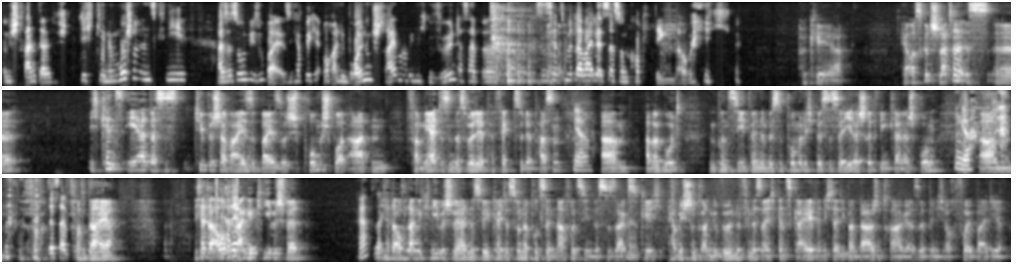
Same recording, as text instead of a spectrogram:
im Strand da sticht keine Muschel ins Knie. Also es ist irgendwie super. Also ich habe mich auch an die Bräunungsstreifen habe ich mich gewöhnt, deshalb äh, es ist jetzt mittlerweile ist das so ein Kopfding, glaube ich. Okay, ja. Ja, Oskar Schlatter ist äh, ich kenne es eher, dass es typischerweise bei so Sprungsportarten vermehrt ist und das würde ja perfekt zu dir passen. Ja. Ähm, aber gut, im Prinzip, wenn du ein bisschen pummelig bist, ist ja jeder Schritt wie ein kleiner Sprung. Ja. Ähm, von, von daher. Ich hatte auch lange Kniebeschwerden. Ja, ich hatte auch lange Kniebeschwerden, deswegen kann ich das 100% nachvollziehen, dass du sagst, ja. okay, ich habe mich schon dran gewöhnt und finde das eigentlich ganz geil, wenn ich da die Bandagen trage. Also bin ich auch voll bei dir.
